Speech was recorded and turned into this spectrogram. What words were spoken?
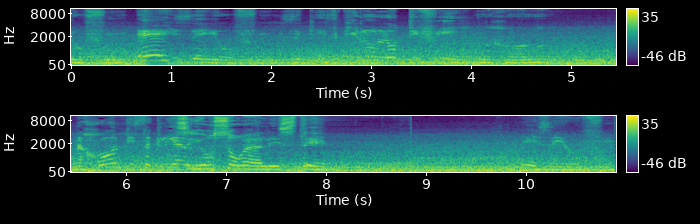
יופי. איזה יופי. זה, זה כאילו לא טבעי, נכון. נכון? תסתכלי על... ציור סוריאליסטי. כן. איזה יופי.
